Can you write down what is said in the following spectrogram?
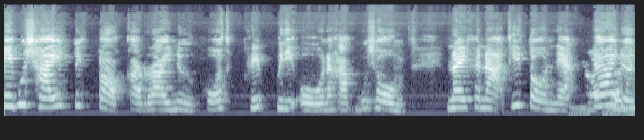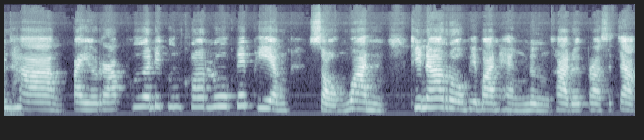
มีผู้ใช้ TikTok ค่ะรายหนึ่งโพสต์คลิปวิดีโอนะคะคุณผู้ชม ในขณะที่ตนเนี่ยได้เดินทางไปรับเพื่อนที่เพิ่งคลอดลูกได้เพียง 2 วัน ที่หน้าโรงพยาบาลแห่งหนึ่งค่ะ โดยปราศจาก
